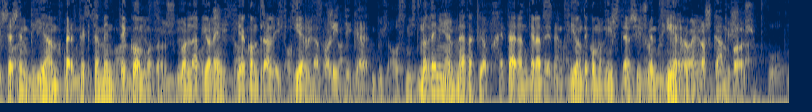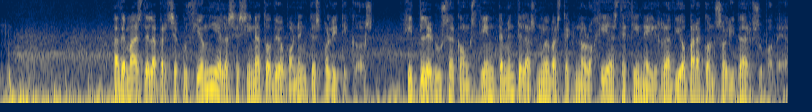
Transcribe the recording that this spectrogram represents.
se sentían perfectamente cómodos con la violencia contra la izquierda política. No tenían nada que objetar ante la detención de comunistas y su encierro en los campos. Además de la persecución y el asesinato de oponentes políticos, Hitler usa conscientemente las nuevas tecnologías de cine y radio para consolidar su poder.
